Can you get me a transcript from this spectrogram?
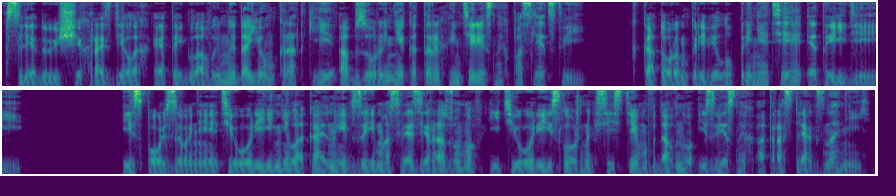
В следующих разделах этой главы мы даем краткие обзоры некоторых интересных последствий, к которым привело принятие этой идеи. Использование теории нелокальной взаимосвязи разумов и теории сложных систем в давно известных отраслях знаний –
